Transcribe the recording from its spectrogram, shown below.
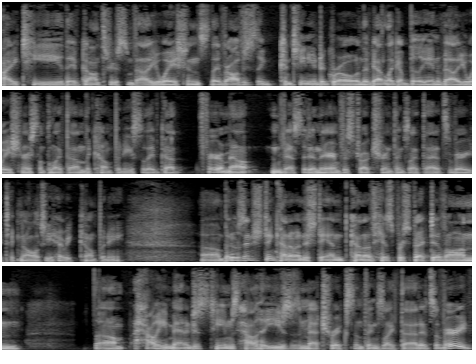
IT. They've gone through some valuations. They've obviously continued to grow, and they've got like a billion valuation or something like that in the company. So they've got fair amount invested in their infrastructure and things like that. It's a very technology heavy company. Um, but it was interesting, kind of understand kind of his perspective on um, how he manages teams, how he uses metrics and things like that. It's a very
